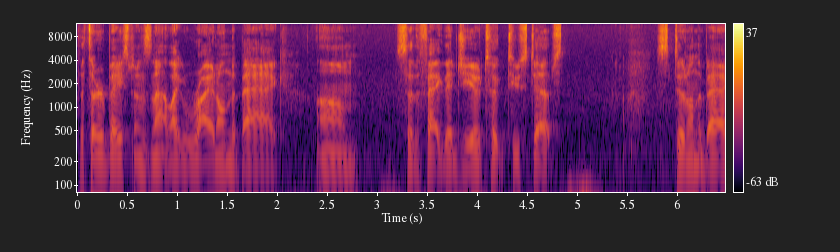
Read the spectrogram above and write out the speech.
the third baseman's not like right on the bag. Um, so the fact that Gio took two steps, stood on the bag,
